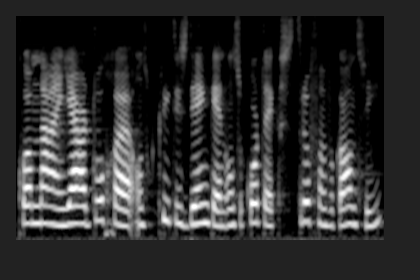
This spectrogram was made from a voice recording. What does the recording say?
Kwam na een jaar toch uh, ons kritisch denken en onze cortex terug van vakantie.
